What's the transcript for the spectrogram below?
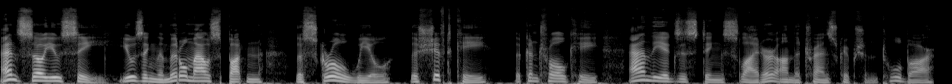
And so you see, using the middle mouse button, the scroll wheel, the Shift key, the Control key, and the existing slider on the transcription toolbar,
